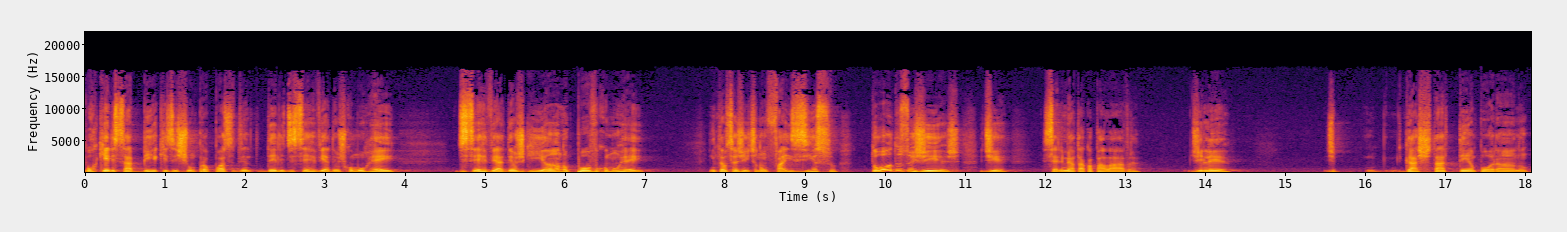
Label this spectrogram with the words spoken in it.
porque ele sabia que existia um propósito dentro dele de servir a Deus como rei, de servir a Deus guiando o povo como rei. Então, se a gente não faz isso todos os dias, de se alimentar com a palavra, de ler, gastar tempo orando,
